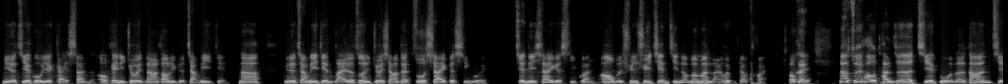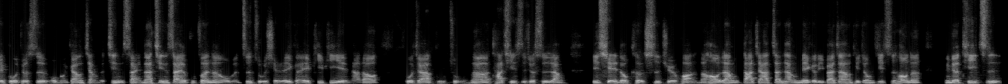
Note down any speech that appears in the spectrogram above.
你的结果也改善了。OK，你就会拿到你的奖励点。那你的奖励点来了之后，你就会想要再做下一个行为，建立下一个习惯啊。我们循序渐进的慢慢来会比较快。OK，那最后谈这个结果呢？当然，结果就是我们刚刚讲的竞赛。那竞赛的部分呢，我们自主写了一个 APP，也拿到国家的补助。那它其实就是让一切都可视觉化，然后让大家站上每个礼拜站上体重机之后呢，你的体脂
